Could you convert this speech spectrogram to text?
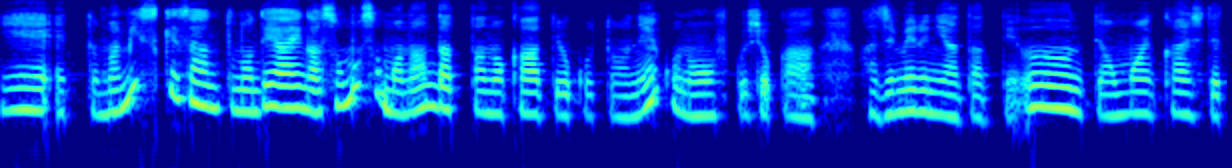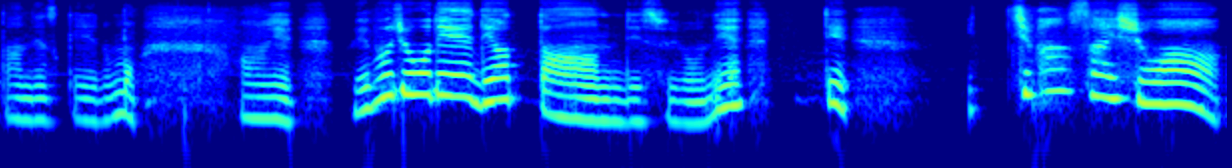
で、えっと、まみすけさんとの出会いがそもそも何だったのかということをね、この往復書簡始めるにあたって、うーんって思い返してたんですけれども、あのね、ウェブ上で出会ったんですよね。で、一番最初は、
